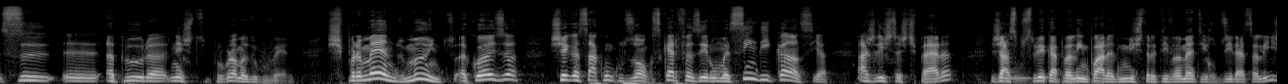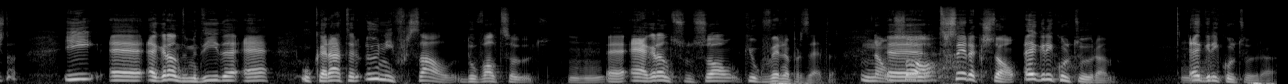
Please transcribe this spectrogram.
se eh, apura neste programa do governo? Espremendo muito a coisa, chega-se à conclusão que se quer fazer uma sindicância às listas de espera, já se percebeu que é para limpar administrativamente e reduzir essa lista, e eh, a grande medida é o caráter universal do Vale de Saúde. Uhum. É a grande solução que o governo apresenta. Não é, só. Terceira questão: agricultura. Uhum. Agricultura.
